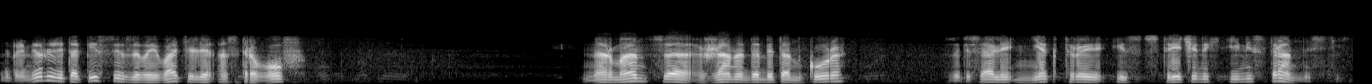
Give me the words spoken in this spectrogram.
Например, летописцы-завоеватели островов норманца Жана де Бетанкура записали некоторые из встреченных ими странностей.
